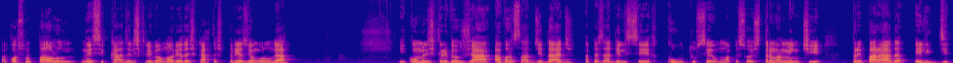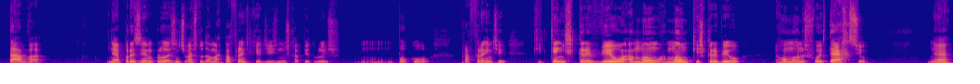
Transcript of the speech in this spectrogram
O apóstolo Paulo, nesse caso, ele escreveu a maioria das cartas preso em algum lugar. E como ele escreveu já avançado de idade, apesar de ele ser culto, ser uma pessoa extremamente preparada, ele ditava. Né? Por exemplo, a gente vai estudar mais para frente, porque diz nos capítulos um pouco para frente, que quem escreveu a mão, a mão que escreveu Romanos foi Tércio, né?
